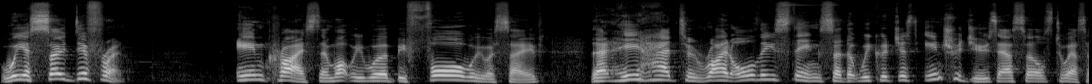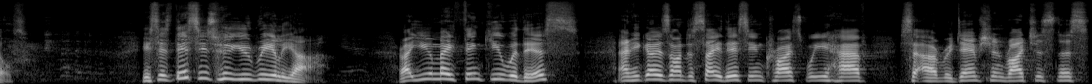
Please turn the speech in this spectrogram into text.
We are so different in Christ than what we were before we were saved that He had to write all these things so that we could just introduce ourselves to ourselves. He says, This is who you really are. Right? You may think you were this, and he goes on to say this in Christ we have uh, redemption, righteousness,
